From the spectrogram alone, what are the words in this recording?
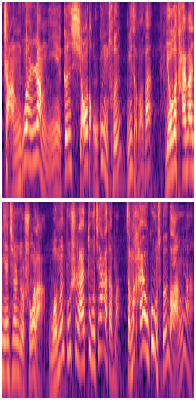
长官让你跟小岛共存，你怎么办？”有个台湾年轻人就说了：“我们不是来度假的吗？怎么还要共存亡啊？”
